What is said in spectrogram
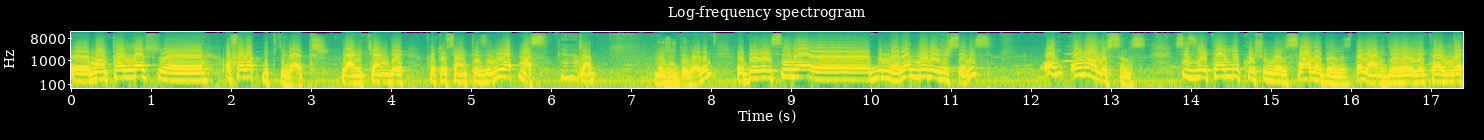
e, mantarlar e, asalak bitkilerdir. Yani kendi fotosentezini yapmaz. Kend- özür dilerim. E, dolayısıyla e, bunlara ne verirseniz onu alırsınız. Siz yeterli koşulları sağladığınızda yani gere yeterli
